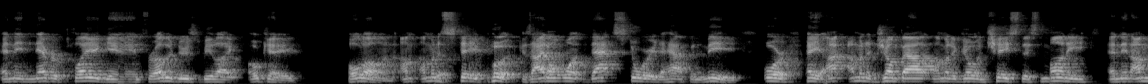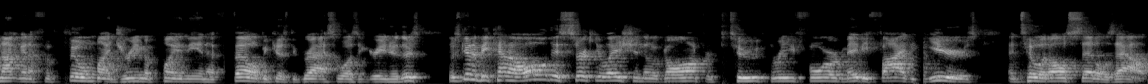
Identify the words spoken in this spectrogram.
and then never play again for other dudes to be like, okay, hold on, I'm, I'm going to stay put because I don't want that story to happen to me. Or, hey, I, am going to jump out, I'm going to go and chase this money, and then I'm not going to fulfill my dream of playing the NFL because the grass wasn't greener. There's there's going to be kind of all this circulation that will go on for two, three, four, maybe five years until it all settles out.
